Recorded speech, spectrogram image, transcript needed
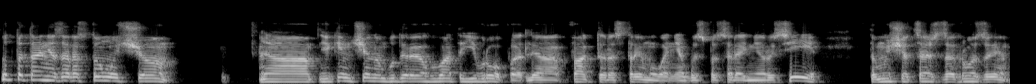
Тут питання зараз в тому, що яким чином буде реагувати Європа для фактора стримування безпосередньо Росії, тому що це ж загрози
